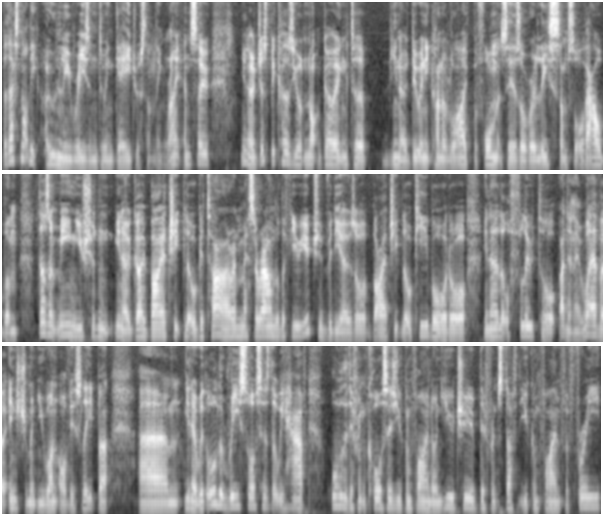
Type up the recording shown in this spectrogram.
But that's not the only reason to engage with something, right? And so, you know, just because you're not going to you know do any kind of live performances or release some sort of album doesn't mean you shouldn't you know go buy a cheap little guitar and mess around with a few YouTube videos or buy a cheap little keyboard or you know a little flute or I don't know whatever instrument you want obviously. But um, you know with all the resources that we have all the different courses you can find on YouTube different stuff that you can find for free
